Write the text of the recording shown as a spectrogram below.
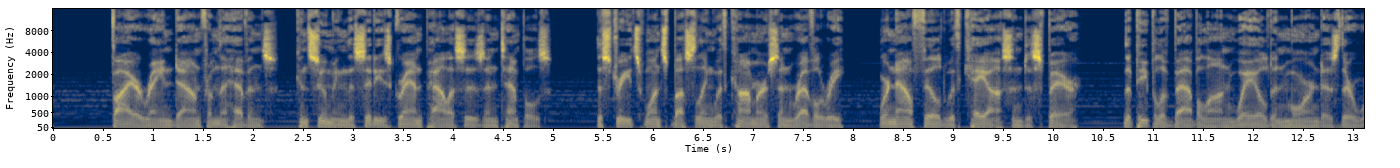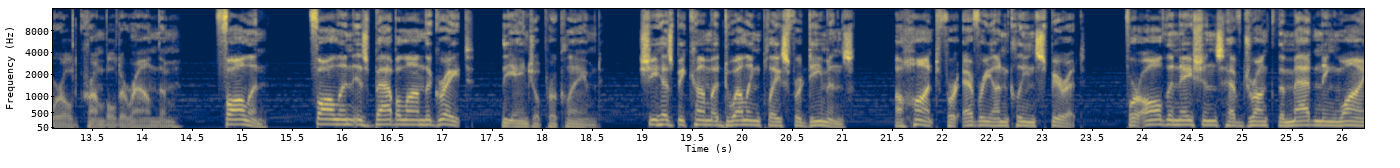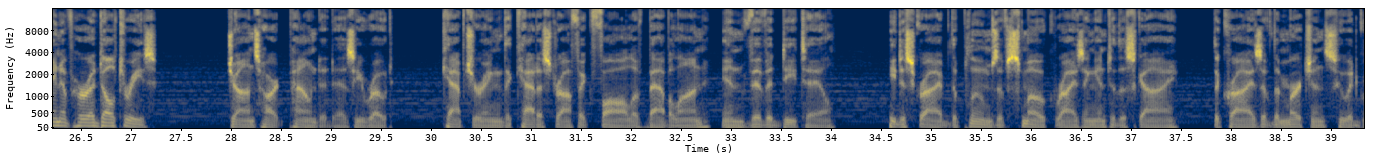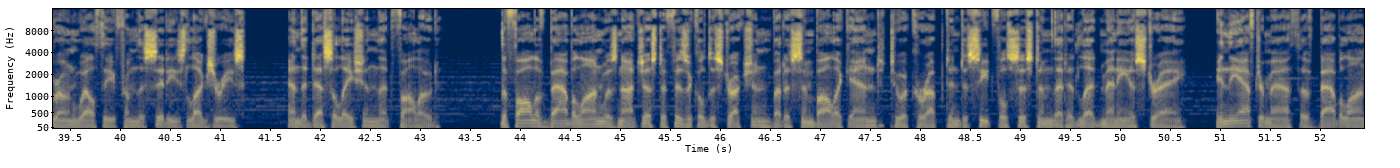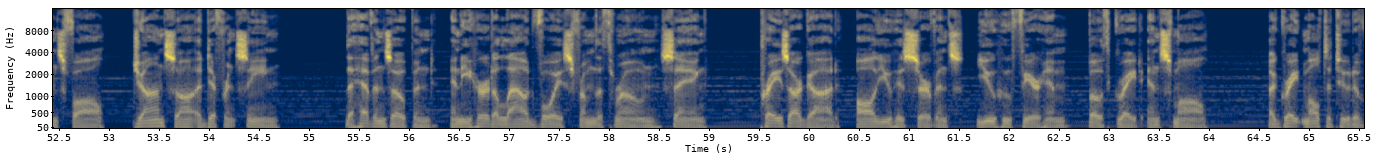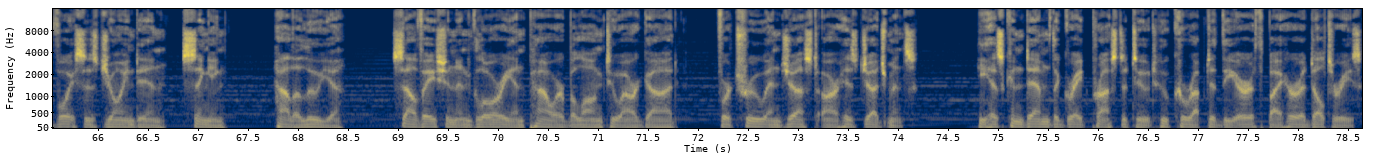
Fire rained down from the heavens, consuming the city's grand palaces and temples. The streets, once bustling with commerce and revelry, were now filled with chaos and despair. The people of Babylon wailed and mourned as their world crumbled around them. Fallen! Fallen is Babylon the Great, the angel proclaimed. She has become a dwelling place for demons, a haunt for every unclean spirit, for all the nations have drunk the maddening wine of her adulteries. John's heart pounded as he wrote, capturing the catastrophic fall of Babylon in vivid detail. He described the plumes of smoke rising into the sky, the cries of the merchants who had grown wealthy from the city's luxuries, and the desolation that followed. The fall of Babylon was not just a physical destruction, but a symbolic end to a corrupt and deceitful system that had led many astray. In the aftermath of Babylon's fall, John saw a different scene. The heavens opened, and he heard a loud voice from the throne, saying, Praise our God, all you his servants, you who fear him, both great and small. A great multitude of voices joined in, singing, Hallelujah! Salvation and glory and power belong to our God, for true and just are his judgments. He has condemned the great prostitute who corrupted the earth by her adulteries.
